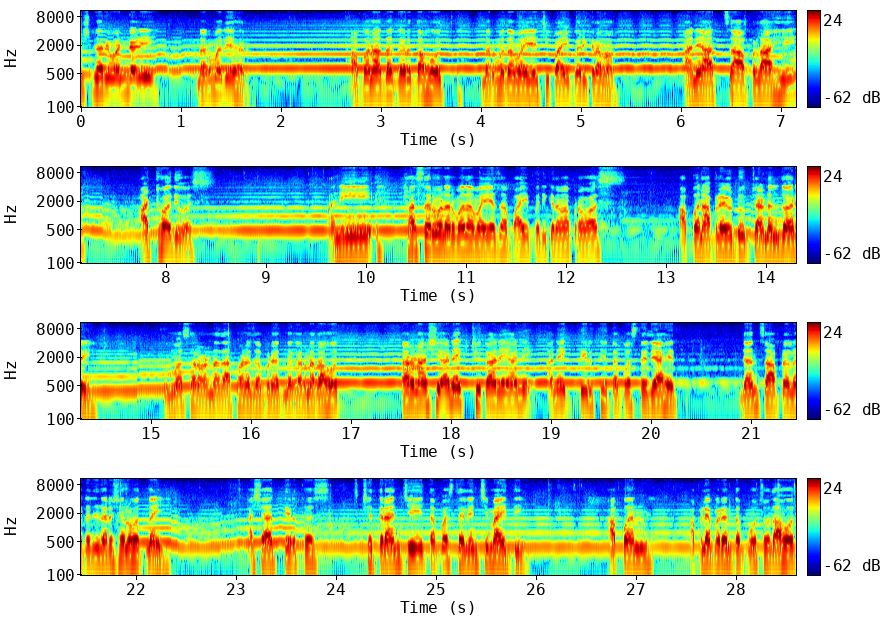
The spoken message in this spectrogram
रामकृष्ण मंडळी नर्मदेहर. आपण आता करत आहोत नर्मदा मैयाची पायी परिक्रमा. आणि आजचा आपला आहे आठवा दिवस. आणि हा सर्व नर्मदा मैयाचा पायी परिक्रमा प्रवास आपण आपल्या यूट्यूब चॅनलद्वारे तुम्हा सर्वांना दाखवण्याचा प्रयत्न करणार आहोत. कारण अशी अनेक ठिकाणे आणि अनेक तीर्थे तपस्थली आहेत ज्यांचं आपल्याला कधी दर्शन होत नाही. अशा तीर्थ क्षेत्रांची तपस्थलींची माहिती आपण आपल्यापर्यंत पोहोचवत आहोत.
